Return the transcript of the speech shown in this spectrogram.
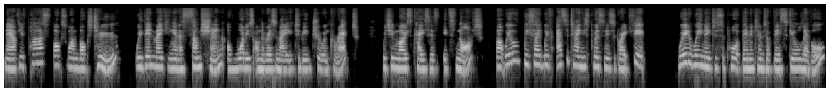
Now, if you've passed box one, box two, we're then making an assumption of what is on the resume to be true and correct, which in most cases it's not. But we'll we say we've ascertained this person is a great fit. Where do we need to support them in terms of their skill level,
